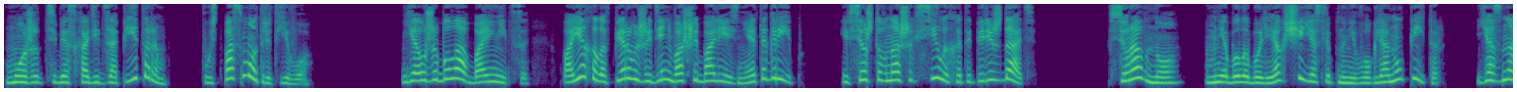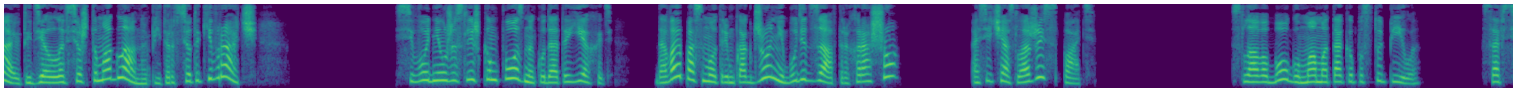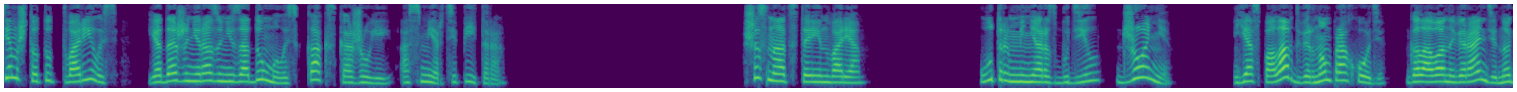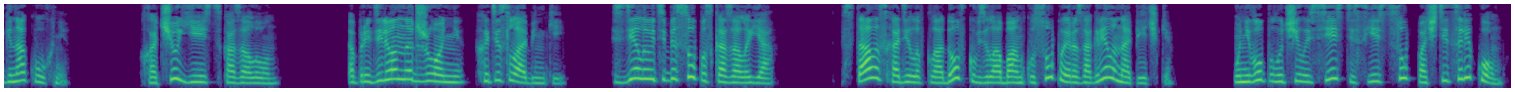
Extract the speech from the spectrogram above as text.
«Может, тебе сходить за Питером? Пусть посмотрит его». Я уже была в больнице, Поехала в первый же день вашей болезни. Это грипп. И все, что в наших силах, это переждать. Все равно, мне было бы легче, если б на него глянул Питер. Я знаю, ты делала все, что могла, но Питер все-таки врач. Сегодня уже слишком поздно куда-то ехать. Давай посмотрим, как Джонни будет завтра, хорошо? А сейчас ложись спать. Слава богу, мама так и поступила. Со всем, что тут творилось, я даже ни разу не задумалась, как скажу ей о смерти Питера. 16 января. Утром меня разбудил Джонни. Я спала в дверном проходе, голова на веранде, ноги на кухне. «Хочу есть», — сказал он. «Определенно Джонни, хоть и слабенький. Сделаю тебе супа», — сказала я. Встала, сходила в кладовку, взяла банку супа и разогрела на печке. У него получилось сесть и съесть суп почти целиком.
